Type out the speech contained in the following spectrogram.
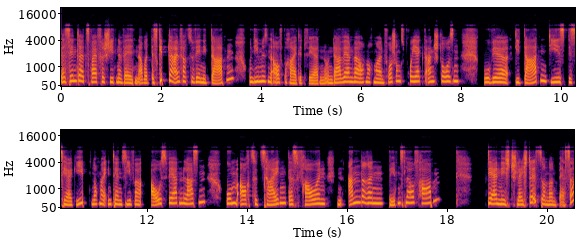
das sind da zwei verschiedene Welten. Aber es gibt da einfach zu wenig Daten und die müssen aufbereitet werden. Und da werden wir auch nochmal ein Forschungsprojekt anstoßen, wo wir die Daten, die es bisher gibt, nochmal intensiver auswerten lassen, um auch zu zeigen, dass Frauen einen anderen Lebenslauf haben, der nicht schlechter ist, sondern besser,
